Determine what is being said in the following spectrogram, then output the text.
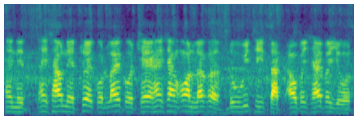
ให้เน็ตให้ชาวเน็ตช่วยกดไลค์กดแชร์ให้ช่างอ้อน แล้วก็ดูวิธีตัดเอาไปใช้ประโยชน์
